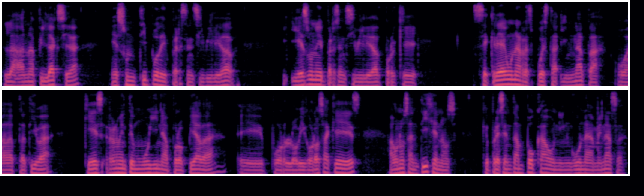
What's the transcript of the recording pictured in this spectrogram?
La anafilaxia es un tipo de hipersensibilidad, y es una hipersensibilidad porque se crea una respuesta innata o adaptativa que es realmente muy inapropiada eh, por lo vigorosa que es a unos antígenos que presentan poca o ninguna amenaza.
